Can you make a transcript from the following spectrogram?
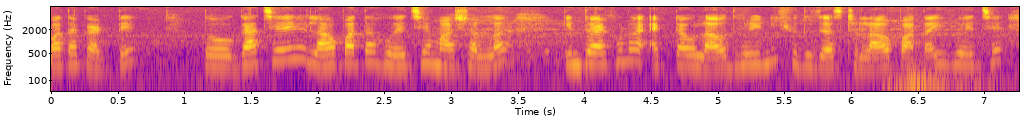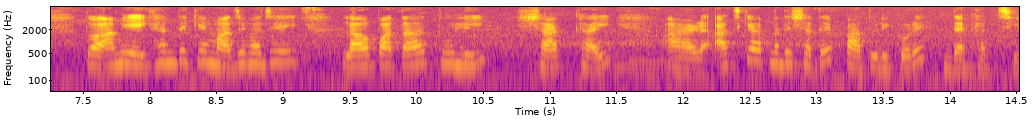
পাতা কাটতে। তো গাছে লাউ পাতা হয়েছে মাসাল্লাহ কিন্তু এখনও একটাও লাউ ধরিনি, শুধু জাস্ট লাউ পাতাই হয়েছে। তো আমি এখান থেকে মাঝে মাঝেই লাউ পাতা, তুলি, শাক খাই। আর আজকে আপনাদের সাথে পাতুরি করে দেখাচ্ছি।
